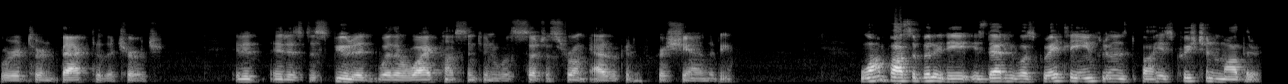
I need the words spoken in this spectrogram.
were returned back to the church. It, it is disputed whether why Constantine was such a strong advocate of Christianity. One possibility is that he was greatly influenced by his Christian mother,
